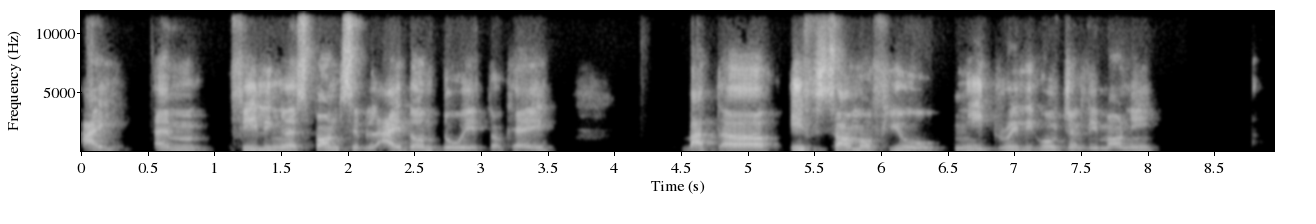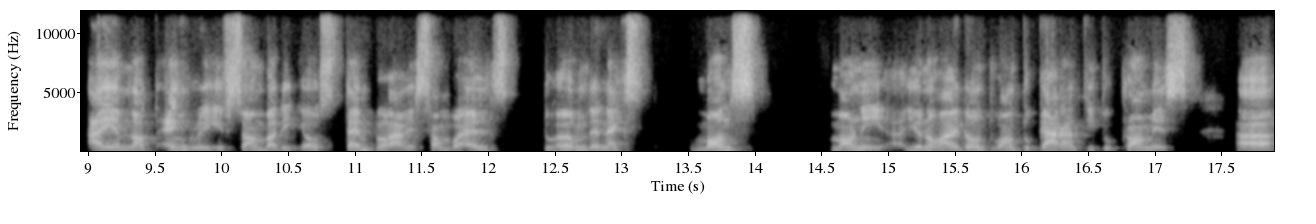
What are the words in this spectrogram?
I am feeling responsible. I don't do it, okay? But uh, if some of you need really urgently money, I am not angry if somebody goes temporary somewhere else to earn the next month's money. You know, I don't want to guarantee to promise. Uh,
